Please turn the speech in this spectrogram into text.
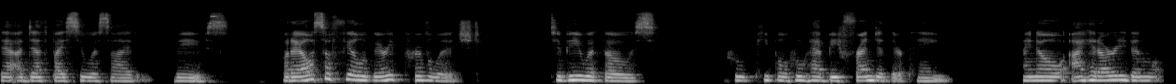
that a death by suicide leaves. But I also feel very privileged to be with those who people who have befriended their pain. I know I had already been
